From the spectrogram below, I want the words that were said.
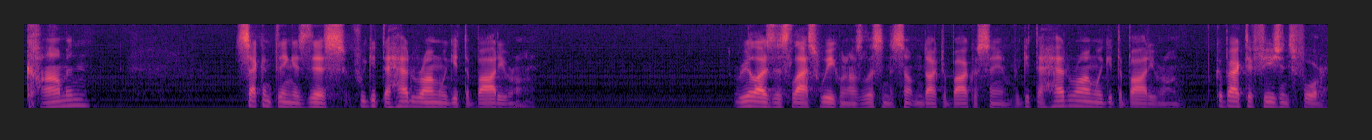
common. Second thing is this if we get the head wrong, we get the body wrong. I realized this last week when I was listening to something Dr. Bach was saying. If we get the head wrong, we get the body wrong. Go back to Ephesians 4.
